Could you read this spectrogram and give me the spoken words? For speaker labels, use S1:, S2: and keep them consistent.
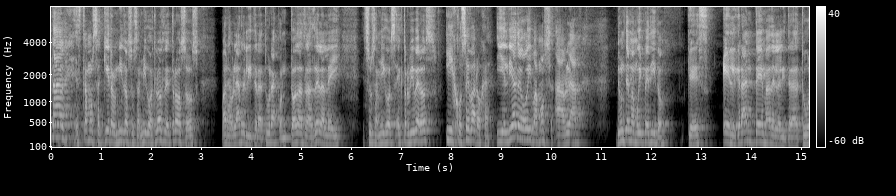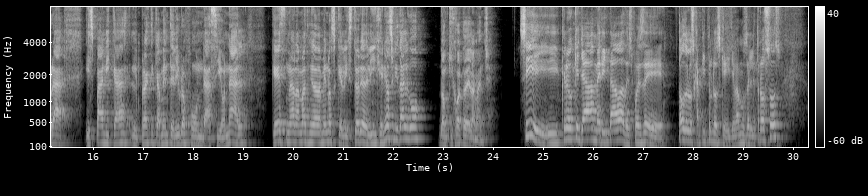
S1: tal? Estamos aquí reunidos sus amigos los letrosos para hablar de literatura con todas las de la ley. Sus amigos Héctor Viveros
S2: y José Baroja.
S1: Y el día de hoy vamos a hablar de un tema muy pedido, que es el gran tema de la literatura hispánica, prácticamente el libro fundacional, que es nada más ni nada menos que la historia del ingenioso hidalgo Don Quijote de la Mancha.
S2: Sí, y creo que ya meritaba después de todos los capítulos que llevamos de Letrosos.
